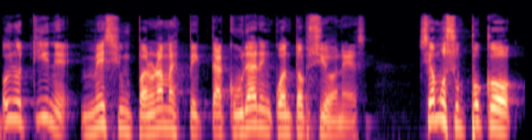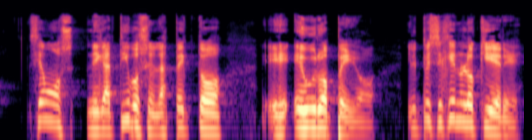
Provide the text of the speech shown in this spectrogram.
hoy no tiene Messi un panorama espectacular en cuanto a opciones. Seamos un poco, seamos negativos en el aspecto eh, europeo. El PSG no lo quiere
